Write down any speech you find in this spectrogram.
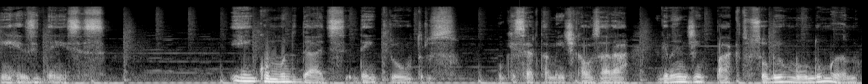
em residências e em comunidades, dentre outros, o que certamente causará grande impacto sobre o mundo humano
